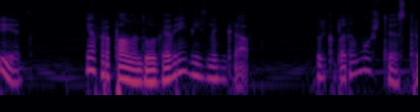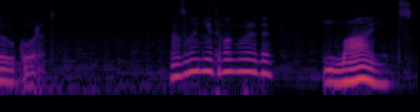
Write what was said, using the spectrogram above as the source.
Привет. Я пропал на долгое время из Майнкрафта. Только потому, что я строил город. Название этого города – Манинск.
